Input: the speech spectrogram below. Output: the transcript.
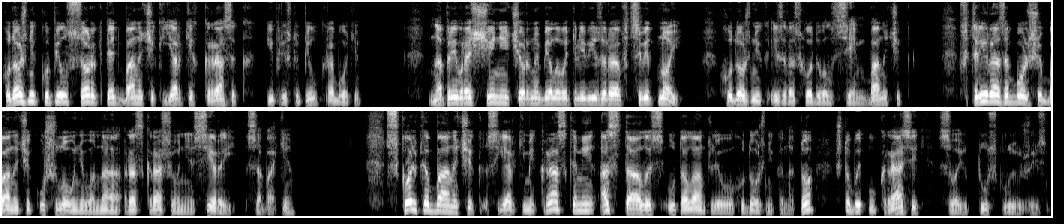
Художник купил 45 баночек ярких красок и приступил к работе. На превращение черно-белого телевизора в цветной художник израсходовал 7 баночек. В три раза больше баночек ушло у него на раскрашивание серой собаки. Сколько баночек с яркими красками осталось у талантливого художника на то, чтобы украсить свою тусклую жизнь?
